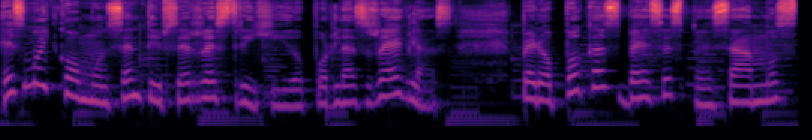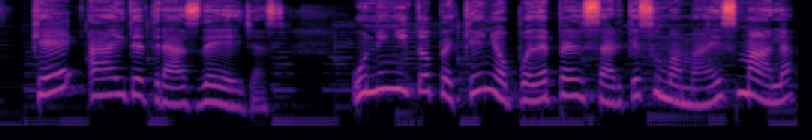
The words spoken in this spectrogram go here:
Es muy común sentirse restringido por las reglas, pero pocas veces pensamos qué hay detrás de ellas. Un niñito pequeño puede pensar que su mamá es mala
